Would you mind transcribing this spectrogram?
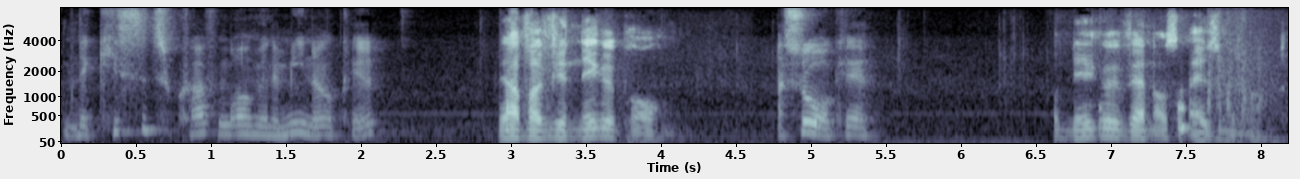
Um eine Kiste zu kaufen, brauchen wir eine Mine, okay. Ja, weil wir Nägel brauchen. Ach so, okay. Und Nägel werden aus Eisen gemacht.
